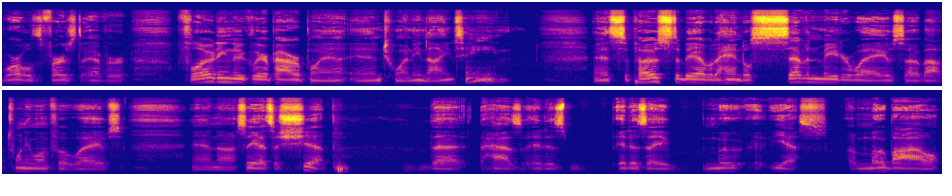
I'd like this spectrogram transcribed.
world's first ever floating nuclear power plant in 2019. And it's supposed to be able to handle seven meter waves, so about 21 foot waves. And uh, so, yeah, it's a ship that has it is it is a mo- yes a mobile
